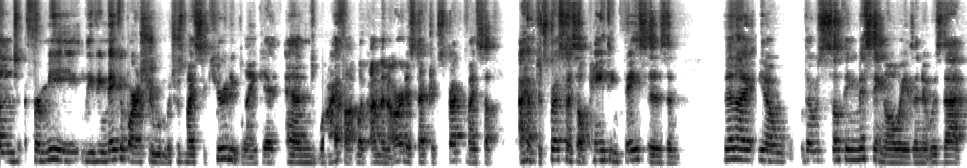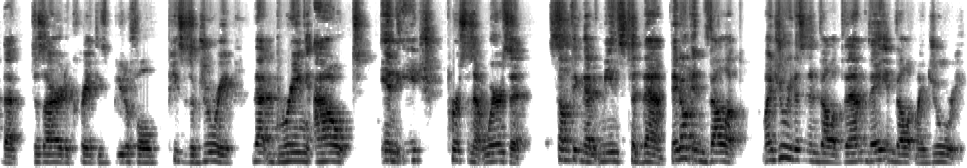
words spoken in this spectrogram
And for me, leaving makeup artistry, which was my security blanket, and what I thought, look, I'm an artist, I have to express myself. I have to express myself painting faces. And then I, you know, there was something missing always. And it was that, that desire to create these beautiful pieces of jewelry that bring out in each person that wears it something that it means to them. They don't envelop, my jewelry doesn't envelop them. They envelop my jewelry.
